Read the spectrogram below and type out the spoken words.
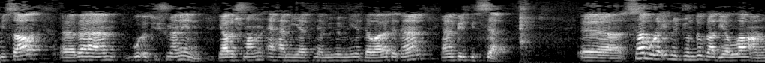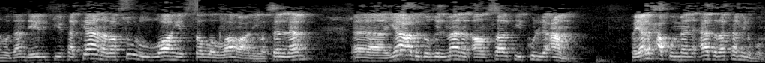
misal e, və həm bu ötüşmənin, yarışmanın əhəmiyyətinə, mühümlüyə dəlalət edən yəni bir qissə. E, Səmura İbn-i Cundub radiyallahu anhudan deyir ki, Fəkənə Rasulullah sallallahu aleyhi və səlləm ya'budu gilmanel ansar fi kulli am feyelhaku men edraka minhum.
